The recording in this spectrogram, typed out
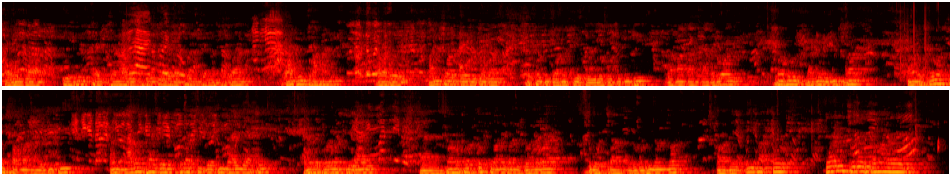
অমলরা ইহিল রাজু সাহানি আমাদের মানুষের পৌরসভার অত্যন্ত জনপ্রিয় পৌর প্রতিনিধি রমাকান্ত আগরওয়াল সহ রাজের বিশ্বাস আমাদের সমস্ত সম্মানীয় অনেক ধন্যবাদ শুভেচ্ছা এবং অভিনন্দন আমাদের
